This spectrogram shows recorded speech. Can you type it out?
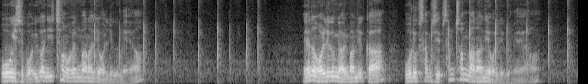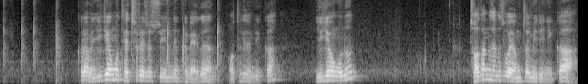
5, 25. 이건 2,500만 원이 원리금이에요. 얘는 원리금이 얼마입니까? 5, 6, 30, 3천만 원이 원리금이에요. 그러면 이 경우 대출해 줄 수 있는 금액은 어떻게 됩니까? 이 경우는 저당 상수가 0.1이니까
